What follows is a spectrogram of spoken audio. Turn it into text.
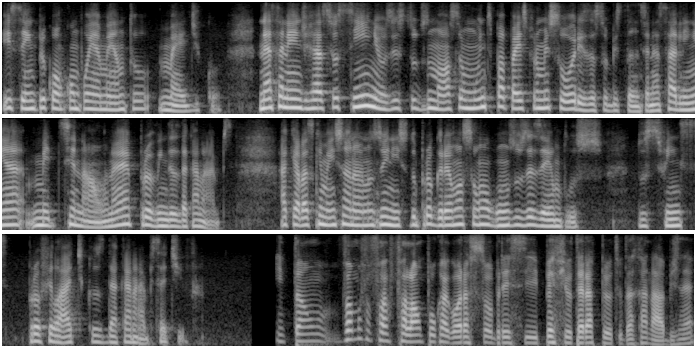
e sempre com acompanhamento médico. Nessa linha de raciocínio, os estudos mostram muitos papéis promissores da substância, nessa linha medicinal, né, provindas da cannabis. Aquelas que mencionamos no início do programa são alguns dos exemplos dos fins profiláticos da cannabis ativa. Então, vamos falar um pouco agora sobre esse perfil terapêutico da cannabis, né?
